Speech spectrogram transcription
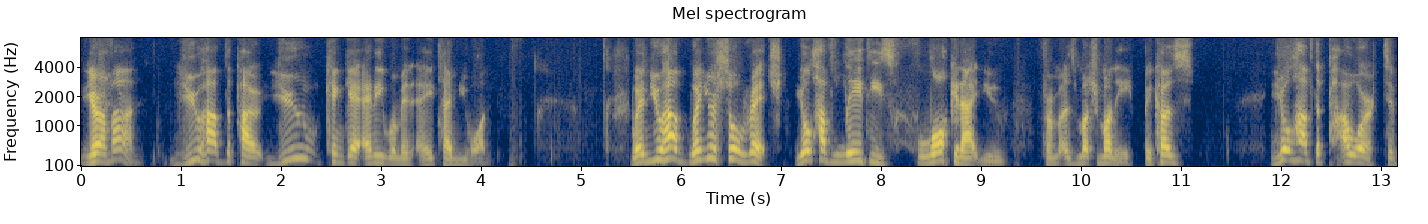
you're a man. You have the power. You can get any woman anytime you want. When you have when you're so rich, you'll have ladies flocking at you for as much money because you'll have the power to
